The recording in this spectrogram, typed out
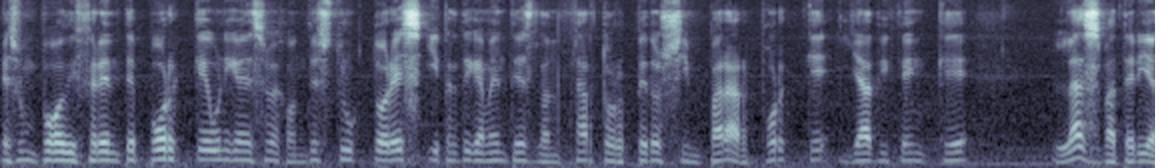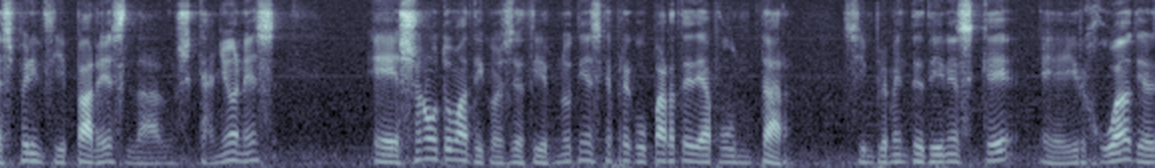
es un poco diferente porque únicamente se juega con destructores y prácticamente es lanzar torpedos sin parar, porque ya dicen que las baterías principales, los cañones, eh, son automáticos, es decir, no tienes que preocuparte de apuntar, simplemente tienes que eh, ir jugando,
